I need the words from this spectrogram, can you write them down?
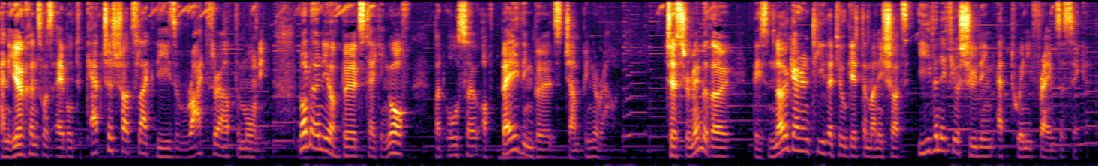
And Jurgens was able to capture shots like these right throughout the morning, not only of birds taking off, but also of bathing birds jumping around. Just remember though, there's no guarantee that you'll get the money shots even if you're shooting at 20 frames a second.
